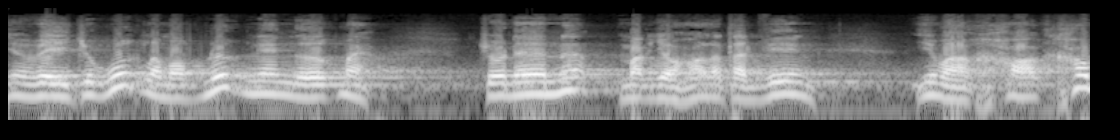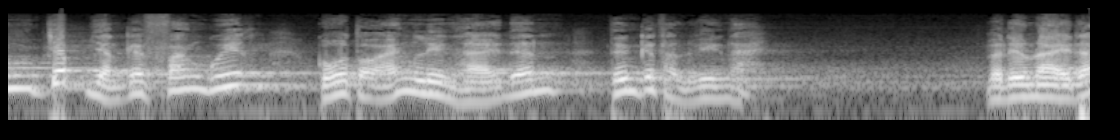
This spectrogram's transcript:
nhưng vì Trung Quốc là một nước ngang ngược mà. Cho nên á, mặc dù họ là thành viên nhưng mà họ không chấp nhận cái phán quyết của tòa án liên hệ đến đến cái thành viên này. Và điều này đó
